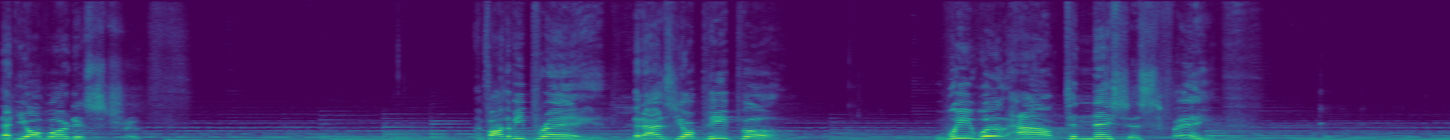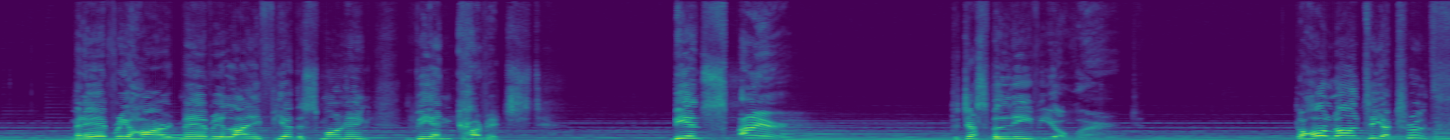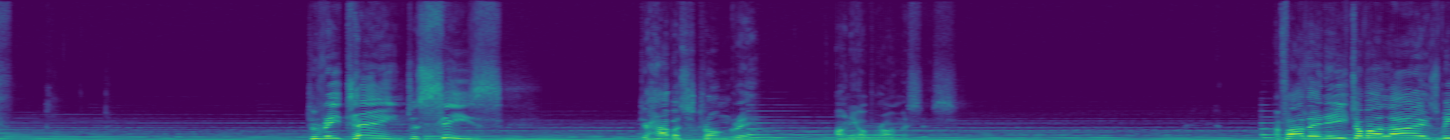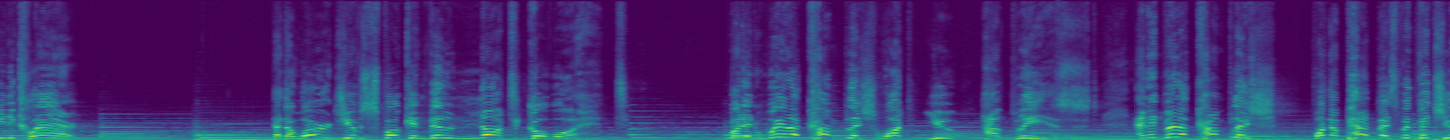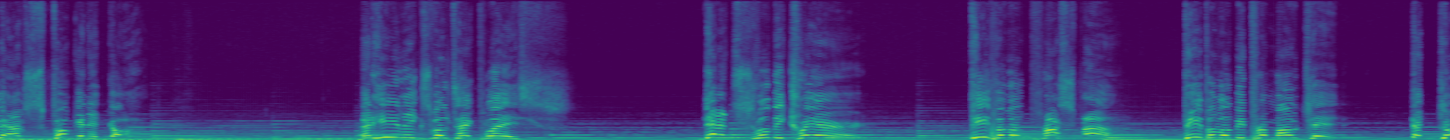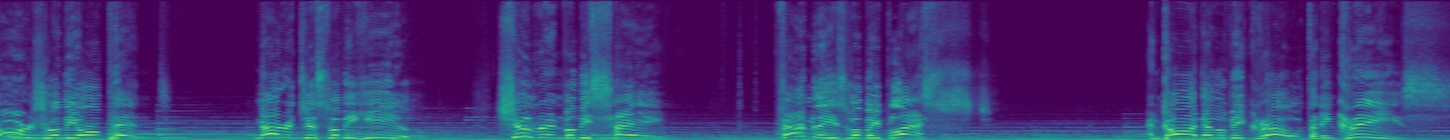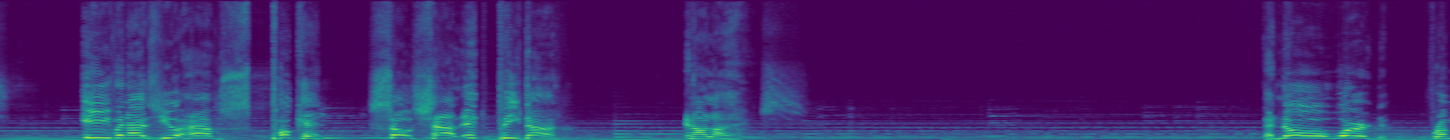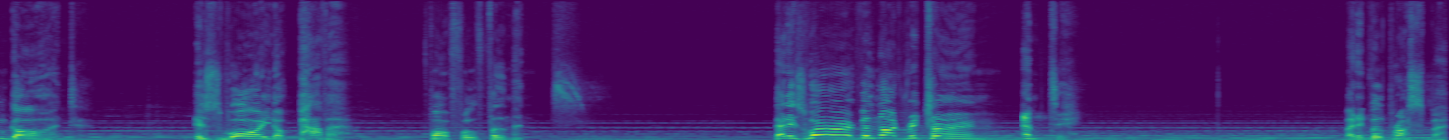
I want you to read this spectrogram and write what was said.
that your word is truth. And Father, we pray that as your people, we will have tenacious faith. May every heart, may every life here this morning be encouraged, be inspired to just believe your word to hold on to your truth, to retain, to seize, to have a strong grip on your promises. And Father, in each of our lives, we declare that the words you've spoken will not go void, but it will accomplish what you have pleased, and it will accomplish for the purpose with which you have spoken it, God. That healings will take place, debts will be cleared, people will prosper, people will be promoted, the doors will be opened, marriages will be healed, children will be saved, families will be blessed. And God, there will be growth and increase. Even as you have spoken, so shall it be done in our lives. That no word from God is void of power for fulfillment. That His word will not return empty but it will prosper.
